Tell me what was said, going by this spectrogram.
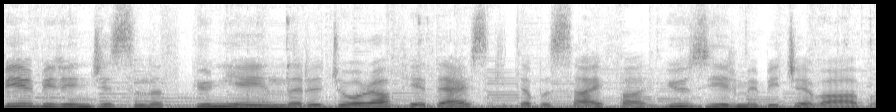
1. 1. Sınıf Gün Yayınları Coğrafya Ders Kitabı sayfa 121 cevabı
